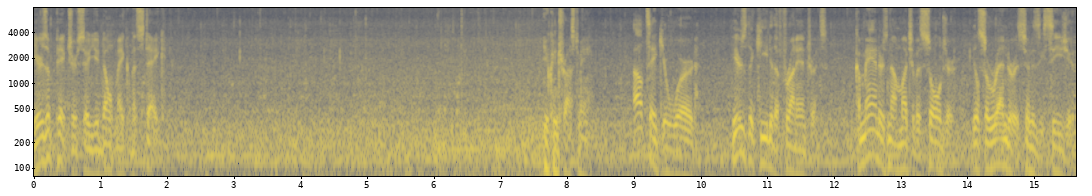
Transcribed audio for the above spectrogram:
Here's a picture so you don't make a mistake. You can trust me. I'll take your word. Here's the key to the front entrance. Commander's not much of a soldier. He'll surrender as soon as he sees you.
